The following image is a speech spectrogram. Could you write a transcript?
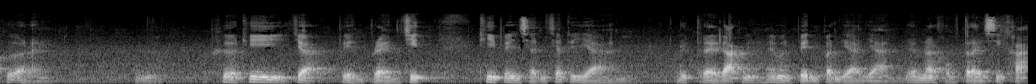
เพื่ออะไร เพื่อที่จะเปลี่ยนแปลงจิตที่เป็นสัญชตาตญาณหรือไตรลักษณ์เนี่ยให้มันเป็นปัญญาญาณด้วยอำนาจของไตรสิขา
